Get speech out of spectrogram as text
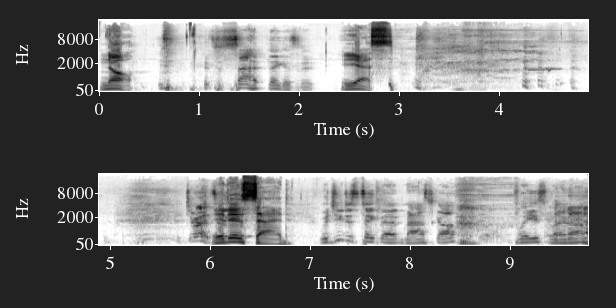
No. It's a sad thing, isn't it? Yes. Do take- It is sad. Would you just take that mask off, please, right now?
